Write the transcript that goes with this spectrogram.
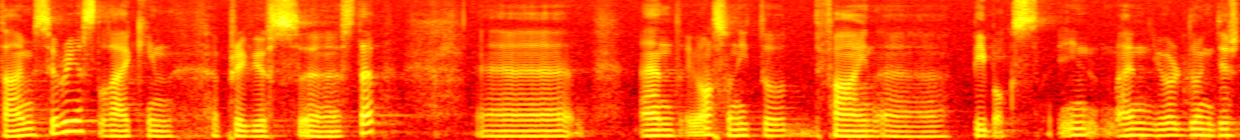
time series like in previous step. and you also need to define uh, bbox. And you're doing this,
